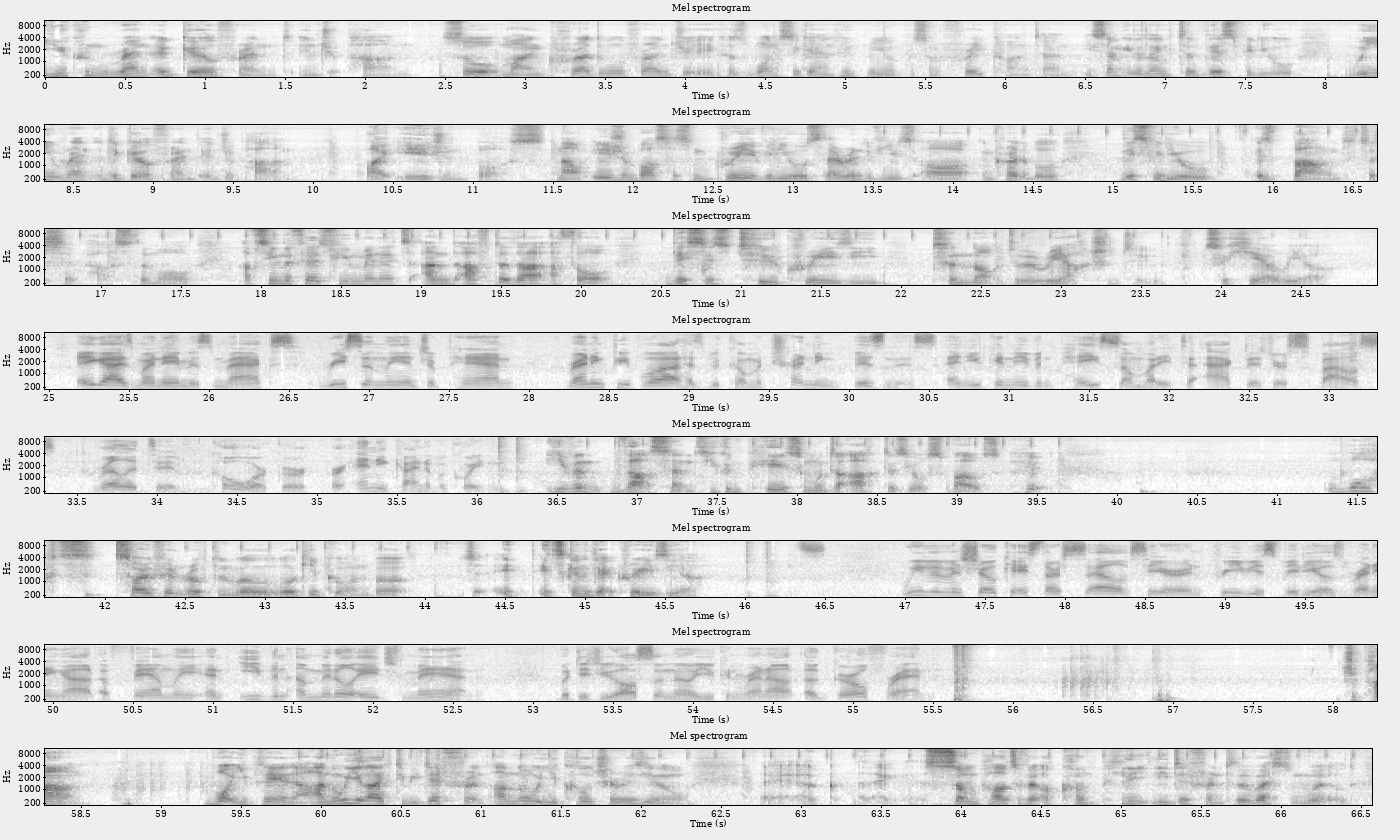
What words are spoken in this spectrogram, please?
you can rent a girlfriend in Japan. So my incredible friend Jake has once again hooked me up with some free content. He sent me the link to this video. We rented a girlfriend in Japan by Asian Boss. Now Asian Boss has some great videos, their interviews are incredible. This video is bound to surpass them all. I've seen the first few minutes and after that I thought this is too crazy to not do a reaction to. So here we are. Hey guys, my name is Max. Recently in Japan, renting people out has become a trending business and you can even pay somebody to act as your spouse, relative, co-worker, or any kind of acquaintance. Even that sentence, you can pay someone to act as your spouse. Who, what? Sorry for interrupting. We'll we'll keep going, but it, it's gonna get crazier. We've even showcased ourselves here in previous videos renting out a family and even a middle-aged man. But did you also know you can rent out a girlfriend? Japan, what you playing at? I know you like to be different. I know your culture is, you know, uh, like some parts of it are completely different to the Western world.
